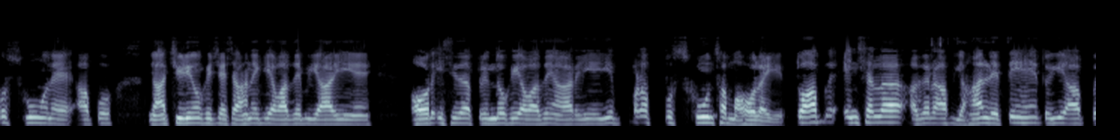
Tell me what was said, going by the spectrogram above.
और सुकून है, आपको यहाँ चिड़ियों के चहचहाने की आवाज़ें भी आ रही हैं। और इसी तरह परिंदों की आवाज़ें आ रही हैं। ये बड़ा पुरस्कून सा माहौल है ये। तो आप इनशाला अगर आप यहाँ लेते हैं तो ये आप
